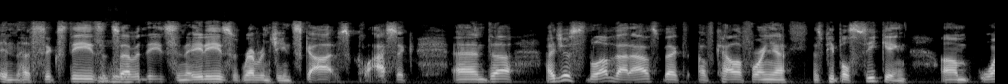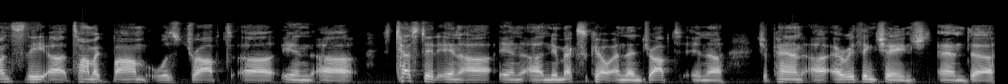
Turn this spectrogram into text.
in the '60s and '70s and '80s. Reverend Gene Scott was classic, and uh, I just love that aspect of California as people seeking. Um, once the uh, atomic bomb was dropped uh, in, uh, tested in uh, in uh, New Mexico, and then dropped in uh, Japan, uh, everything changed, and uh,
